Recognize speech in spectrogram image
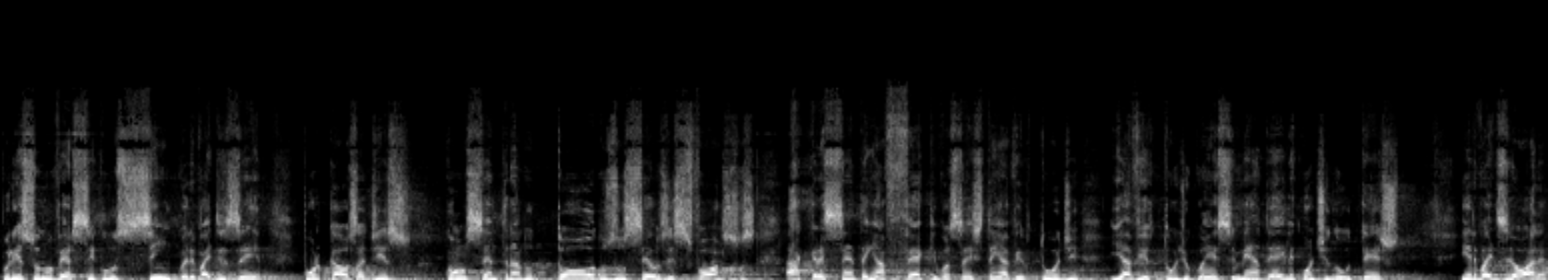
Por isso, no versículo 5, ele vai dizer: por causa disso, concentrando todos os seus esforços, acrescentem a fé que vocês têm a virtude, e a virtude o conhecimento, e aí ele continua o texto. E ele vai dizer: olha,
